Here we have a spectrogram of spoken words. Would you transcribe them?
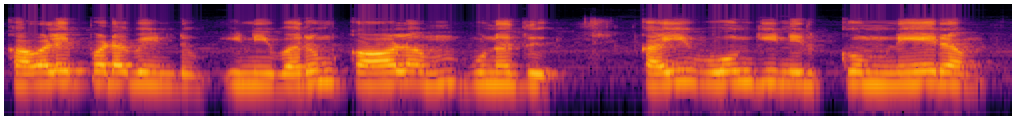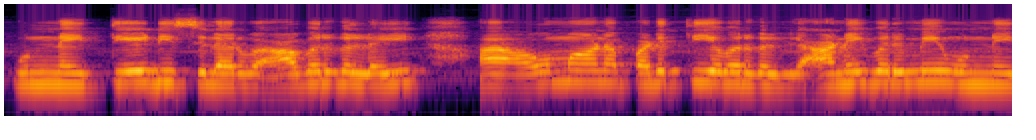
கவலைப்பட வேண்டும். இனி வரும் காலம் உனது கை ஓங்கி நிற்கும் நேரம். உன்னை தேடி சிலர் அவர்களை அவமானப்படுத்தியவர்கள் அனைவருமே உன்னை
